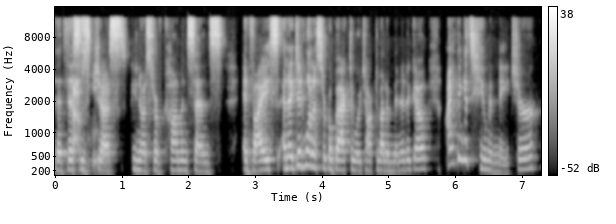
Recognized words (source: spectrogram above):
that this Absolutely. is just you know sort of common sense advice and i did want to circle back to what we talked about a minute ago i think it's human nature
